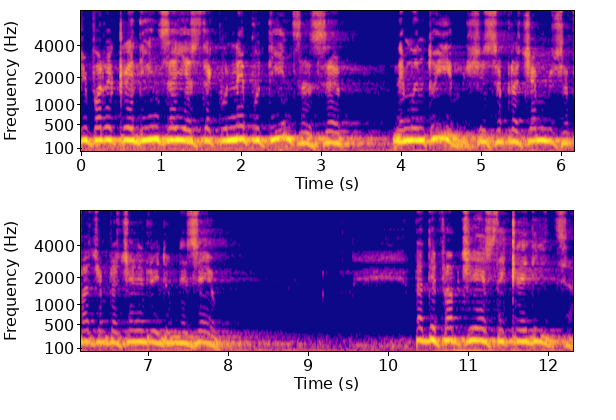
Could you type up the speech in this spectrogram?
Și fără credință este cu neputință să ne mântuim și să plăcem și să facem plăcere lui Dumnezeu. Dar de fapt ce este credința?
